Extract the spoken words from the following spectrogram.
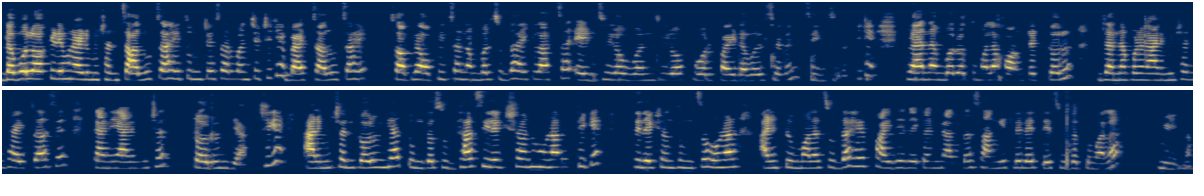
डबल अकॅडमी ऍडमिशन चालूच आहे तुमचे सर्वांचे. ठीक आहे. बॅच चालूच आहे. सो आपल्या ऑफिसचा नंबर सुद्धा आहे क्लासचा 8010457760 ठीक आहे. या नंबरवर तुम्हाला कॉन्टॅक्ट करून ज्यांना कोणाला ऍडमिशन घ्यायचं असेल त्यांनी ऍडमिशन करून घ्या. ठीक आहे. ऍडमिशन करून घ्या. तुमचं सुद्धा सिलेक्शन होणार. ठीक आहे. सिलेक्शन तुमचं होणार आणि तुम्हाला सुद्धा हे फायदे जे काही मी आता सांगितलेले ते सुद्धा तुम्हाला मिळणार.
